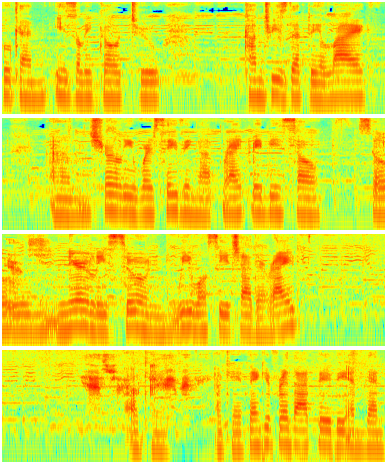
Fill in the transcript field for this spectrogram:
who can easily go to countries that they like um, surely we're saving up right baby so so nearly soon we will see each other right Yes. Okay. baby. okay thank you for that baby and then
